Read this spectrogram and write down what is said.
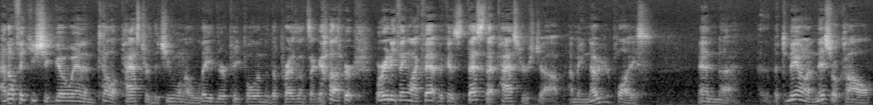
I don't think you should go in and tell a pastor that you want to lead their people into the presence of God or, or anything like that because that's that pastor's job. I mean, know your place. And, uh, but to me, on an initial call,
